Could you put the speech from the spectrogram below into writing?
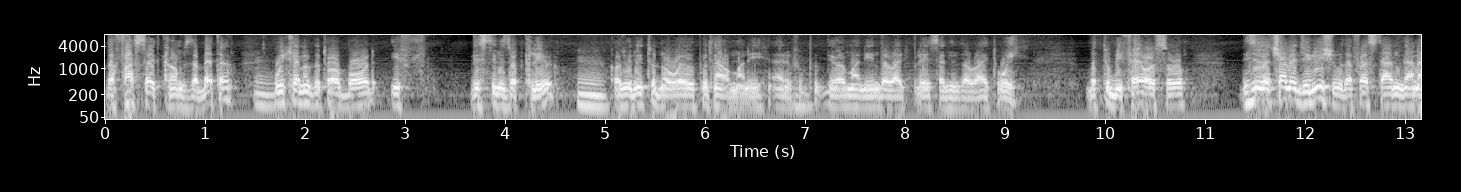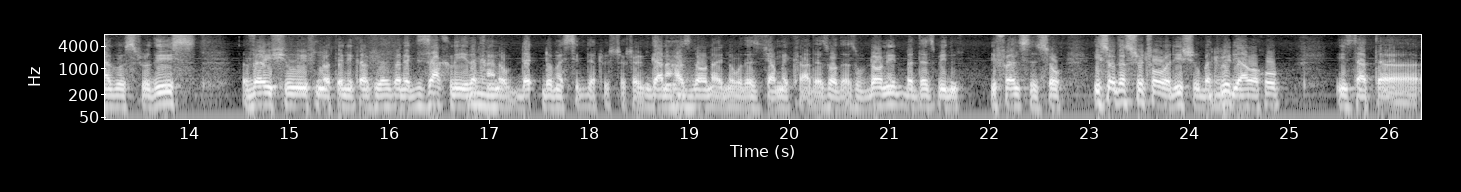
the faster it comes, the better. Mm. We cannot go to our board if this thing is not clear, because mm. we need to know where we put our money and if we put our money in the right place and in the right way. But to be fair also, this is a challenging issue. The first time Ghana goes through this, very few, if not any country, has done exactly the mm. kind of de- domestic debt restructuring Ghana has mm. done. I know there's Jamaica, there's others who've done it, but there's been differences. So it's not a straightforward issue, but mm. really our hope is that uh,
